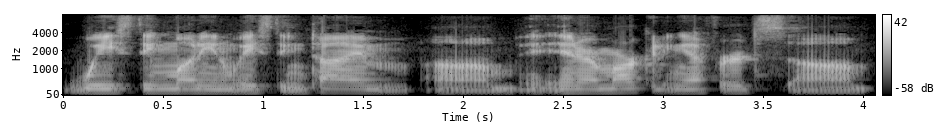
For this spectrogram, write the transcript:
wasting money and wasting time um, in our marketing efforts. Um,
